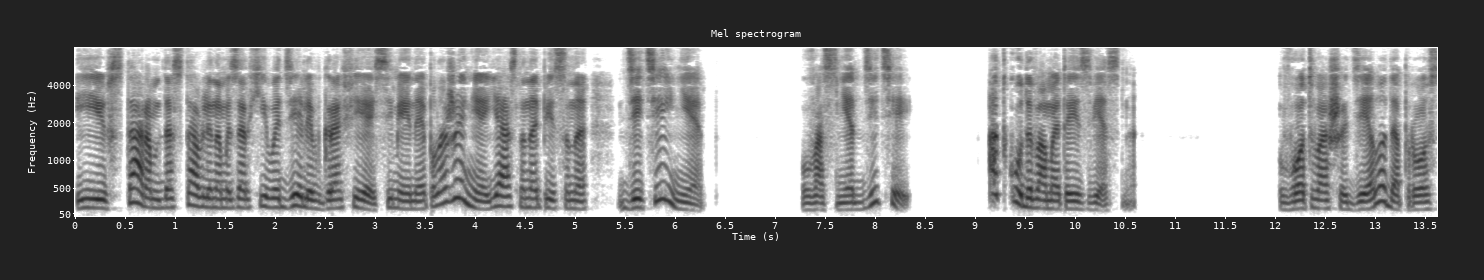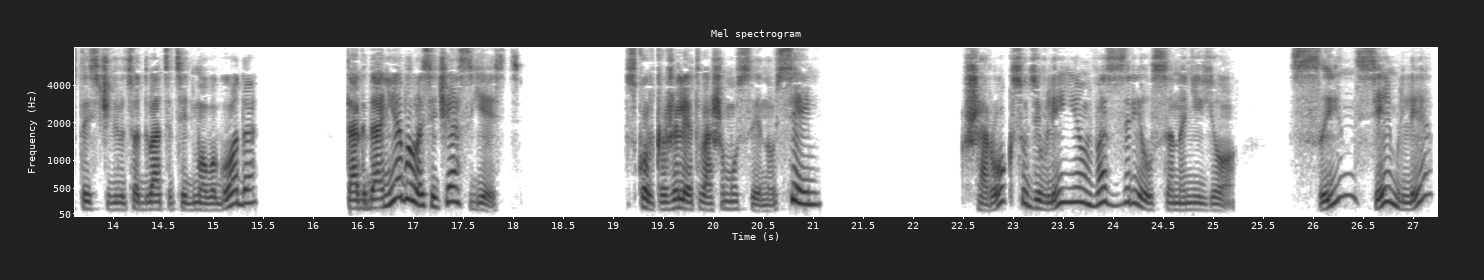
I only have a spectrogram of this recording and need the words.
И в старом доставленном из архива деле в графе «Семейное положение» ясно написано «Детей нет». У вас нет детей. Откуда вам это известно? Вот ваше дело, допрос 1927 года. Тогда не было, сейчас есть. Сколько же лет вашему сыну? Семь. Шарок с удивлением воззрился на нее. Сын семь лет?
